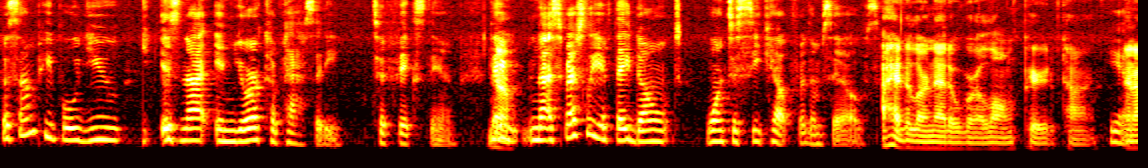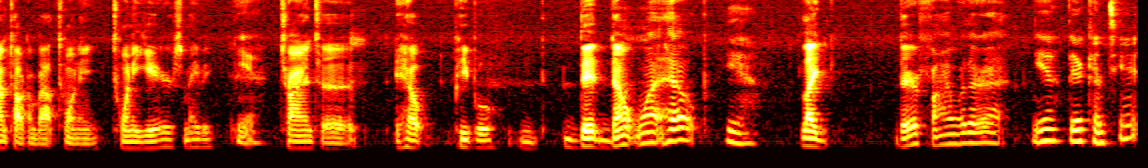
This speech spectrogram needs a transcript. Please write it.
But some people you it's not in your capacity to fix them. They No. not especially if they don't want to seek help for themselves. I had to learn that over a long period of time. Yeah. And I'm talking about 20, 20 years maybe, Yeah. trying to help people that don't want help. Yeah. Like they're fine where they're at. Yeah, they're content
